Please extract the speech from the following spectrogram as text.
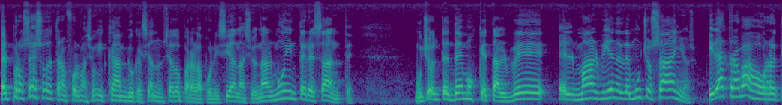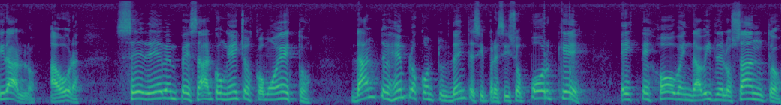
El proceso de transformación y cambio que se ha anunciado para la Policía Nacional, muy interesante. Muchos entendemos que tal vez el mal viene de muchos años y da trabajo retirarlo. Ahora, se debe empezar con hechos como estos dando ejemplos contundentes y precisos. porque este joven David de los Santos,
